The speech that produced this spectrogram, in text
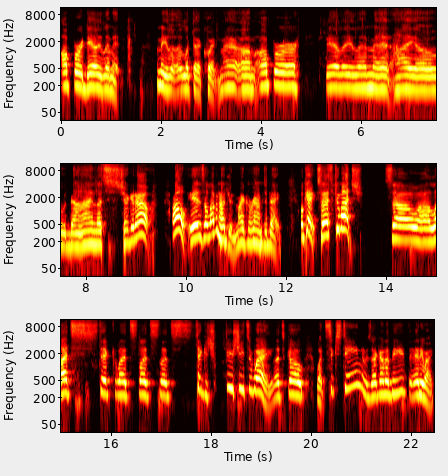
upper daily limit? Let me look that quick. Um, upper daily limit iodine. Let's check it out. Oh, is 1100 micrograms a day. Okay, so that's too much. So uh, let's stick. Let's let's let's take a few sheets away. Let's go. What 16? Was that gonna be anyway?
